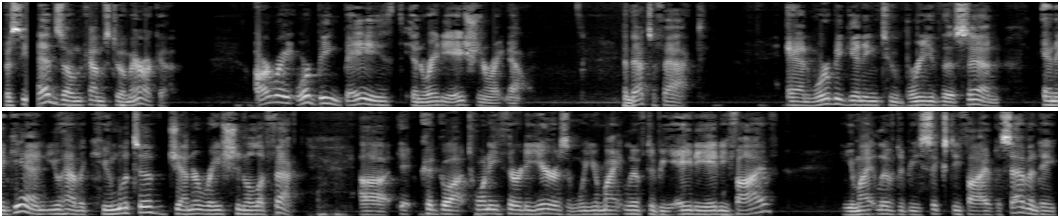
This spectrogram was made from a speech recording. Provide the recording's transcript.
But see, dead zone comes to America. Our rate, we're being bathed in radiation right now, and that's a fact. And we're beginning to breathe this in. And again, you have a cumulative generational effect. Uh, it could go out 20, 30 years, and you might live to be 80, 85. You might live to be 65 to 70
